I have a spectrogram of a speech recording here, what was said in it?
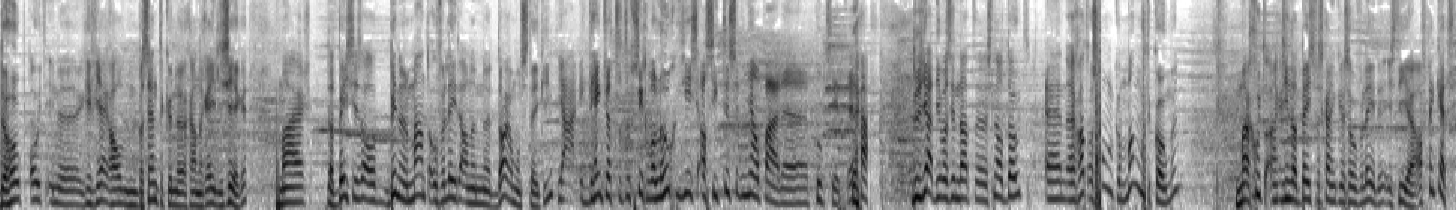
de, hoop ooit in de Rivierenhal een bassin te kunnen gaan realiseren. Maar dat beest is al binnen een maand overleden aan een uh, darmontsteking. Ja, ik denk dat het op zich wel logisch is als hij tussen de Nijlpaardenpoep zit. Hè? Ja, dus ja, die was inderdaad uh, snel dood. En er had oorspronkelijk een man moeten komen. Maar goed, aangezien dat beest waarschijnlijk is overleden, is die afgeketst.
